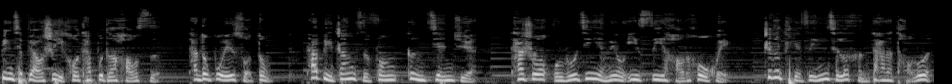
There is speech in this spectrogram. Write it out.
并且表示以后他不得好死，他都不为所动。他比张子枫更坚决。他说：“我如今也没有一丝一毫的后悔。”这个帖子引起了很大的讨论。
